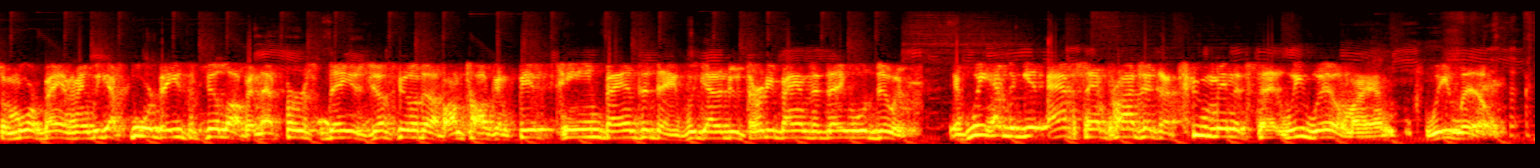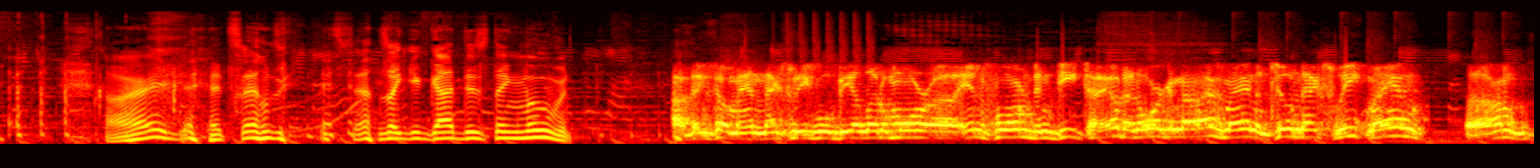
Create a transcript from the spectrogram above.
some more bands. Man, we got four days to fill up, and that first day is just filled up. I'm talking 15 bands a day. If we got to do 30 bands a day, we'll do it. If we have to get Absent Project a two minute set, we will, man. We will. All right. It sounds it sounds like you got this thing moving. I think so, man. Next week we'll be a little more uh, informed and detailed and organized, man. Until next week, man. Uh, I'm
